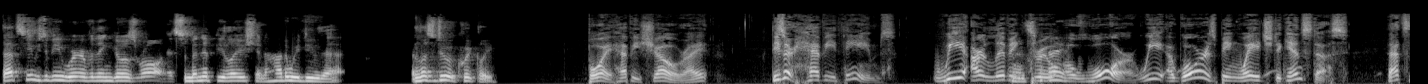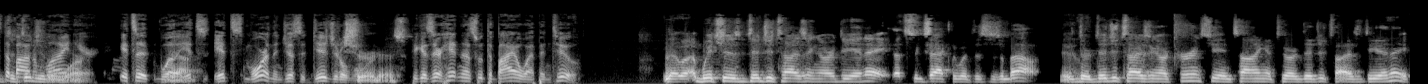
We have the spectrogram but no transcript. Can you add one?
That seems to be where everything goes wrong. It's a manipulation. How do we do that? And let's do it quickly. Boy, heavy show, right? These are heavy themes we are living That's through right. a war. We a war is being waged against us. That's the It's bottom line war. here. It's a well, Yeah. it's it's more than just a digital Sure war it is. because they're hitting us with the bioweapon too. Which is digitizing our DNA. That's exactly what this is about. They're digitizing our currency and tying it to our digitized DNA.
